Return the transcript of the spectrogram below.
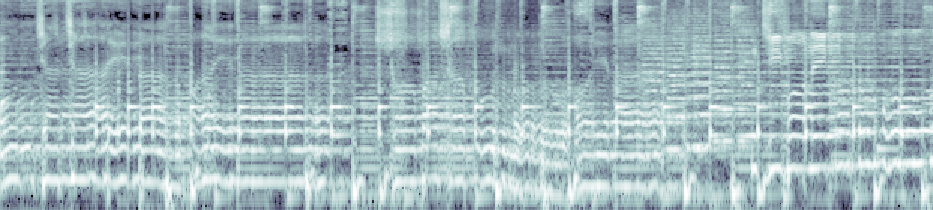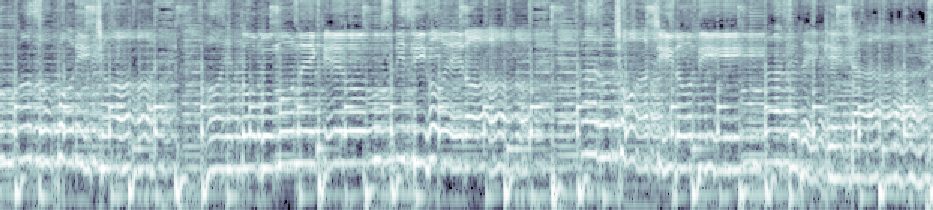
মন যা চায় তা পূর্ণ তো হয় না। জীবনে কত কত পরিচয়, হয় তবু মনে কেউ স্মৃতি হয়ে। কারও ছোঁয়া চিরদিন রেখে যায়।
